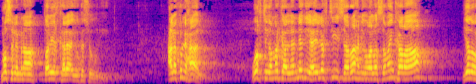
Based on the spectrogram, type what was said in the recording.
muslimna dariiq kale ayuu ka soo wariyey. Calaa kulli xaal wakhtiga markaa la neg yahay laftiisa rahni waa la samayn karaa iyadoo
